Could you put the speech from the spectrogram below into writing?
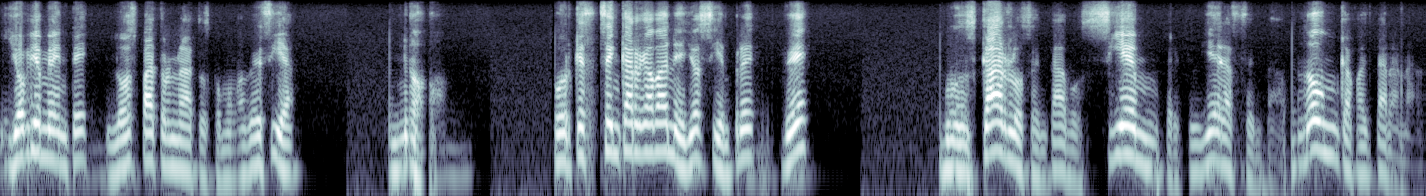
Y obviamente los patronatos, como decía, no, porque se encargaban ellos siempre de buscar los centavos, siempre que hubiera centavos, nunca faltara nada.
